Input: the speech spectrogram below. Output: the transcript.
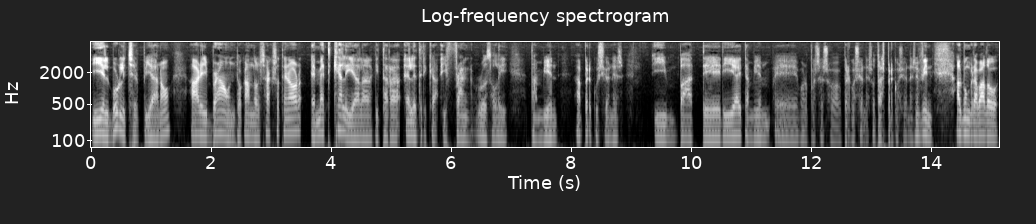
y el Burlicher piano, Ari Brown tocando el saxo tenor, Emmett Kelly a la guitarra eléctrica y Frank Rosalie también a percusiones y batería y también eh, bueno pues eso percusiones otras percusiones. En fin álbum grabado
